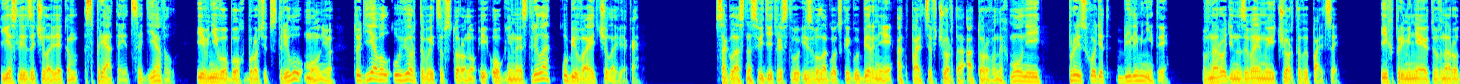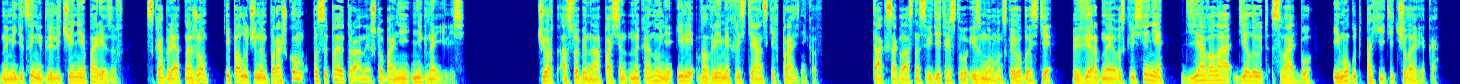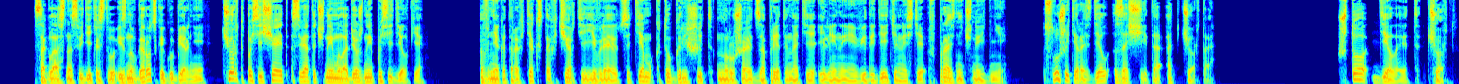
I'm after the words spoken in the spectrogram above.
Если за человеком спрятается дьявол, и в него Бог бросит стрелу, молнию, то дьявол увертывается в сторону, и огненная стрела убивает человека. Согласно свидетельству из Вологодской губернии, от пальцев черта, оторванных молнией, происходят белемниты, в народе называемые чертовы пальцы. Их применяют в народной медицине для лечения порезов, скоблят ножом и полученным порошком посыпают раны, чтобы они не гноились. Черт особенно опасен накануне или во время христианских праздников. Так, согласно свидетельству из Мурманской области, в вербное воскресенье дьявола делают свадьбу и могут похитить человека. Согласно свидетельству из Новгородской губернии, черт посещает святочные молодежные посиделки. В некоторых текстах черти являются тем, кто грешит, нарушает запреты на те или иные виды деятельности в праздничные дни. Слушайте раздел «Защита от черта». Что делает черт?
